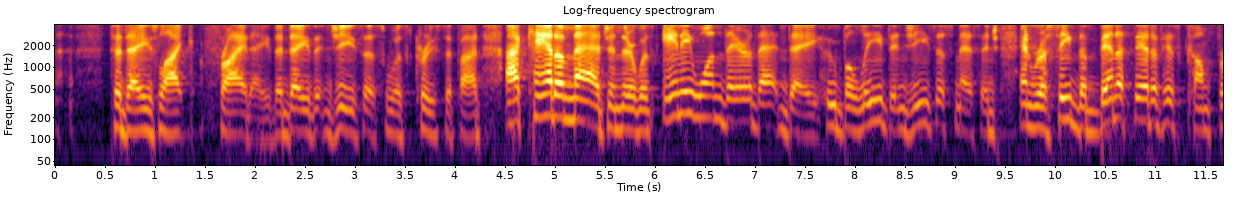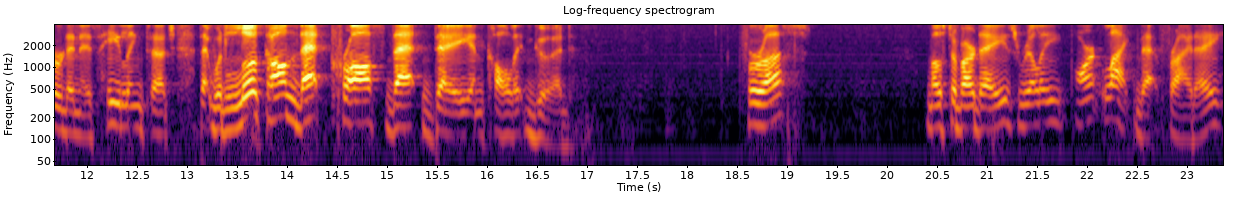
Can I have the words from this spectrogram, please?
to days like Friday, the day that Jesus was crucified. I can't imagine there was anyone there that day who believed in Jesus' message and received the benefit of His comfort and His healing touch that would look on that cross that day and call it good. For us, most of our days really aren't like that Friday.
